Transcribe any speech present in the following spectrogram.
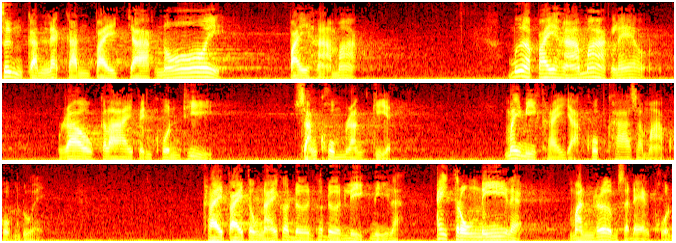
ซึ่งกันและกันไปจากน้อย ไปหามาก เมื่อไปหามากแล้ว เรากลายเป็นคนที่สังคมรังเกียจ ไม่มีใครอยากคบค้าสมาคมด้วย ใครไปตรงไหนก็เดินก็เดินหลีกหนีละไอ้ตรงนี้แหละ มันเริ่มแสดงผล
